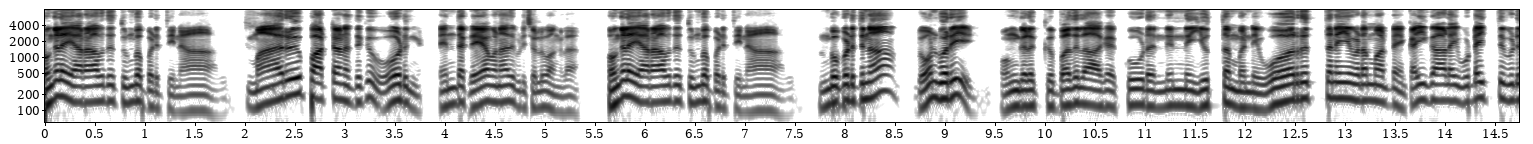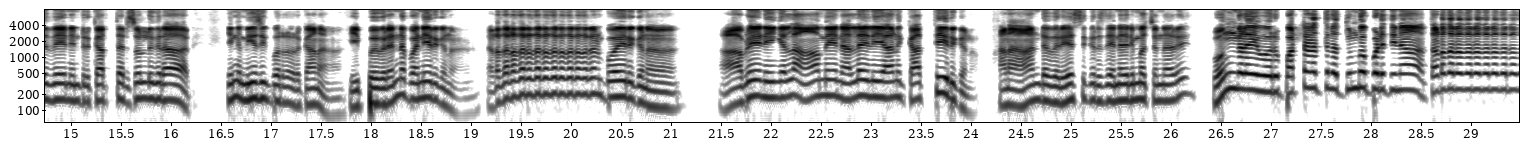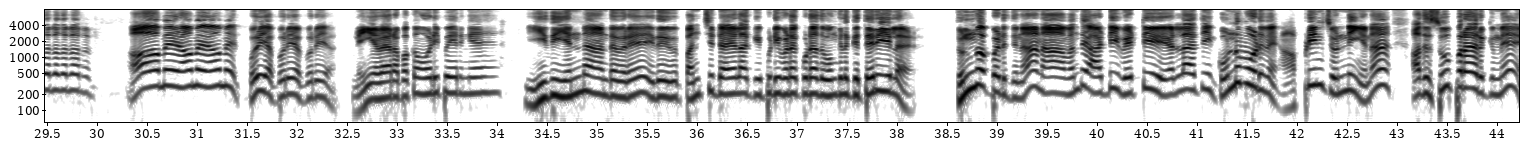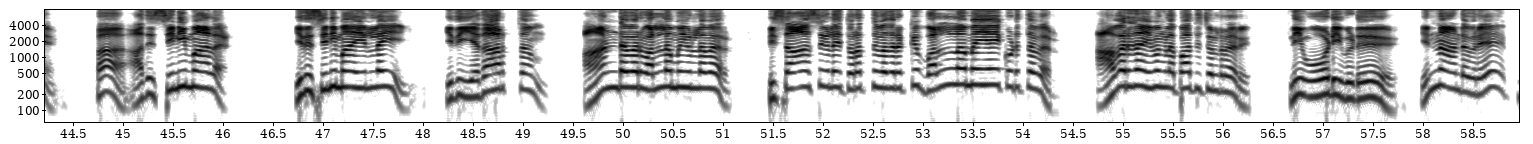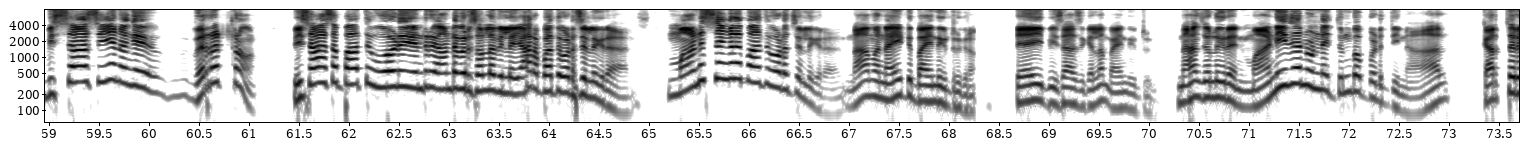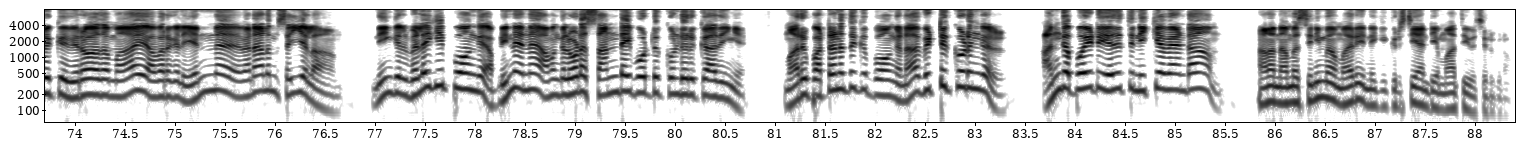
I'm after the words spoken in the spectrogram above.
உங்களை யாராவது துன்பப்படுத்தினால் மறு பட்டணத்துக்கு ஓடுங்க. எந்த தேவனாவது இப்படி சொல்லுவாங்களா? உங்களை யாராவது துன்பப்படுத்தினால் துன்பப்படுத்தினா டோன்ட் வரி உங்களுக்கு பதிலாக கூட நின்னு யுத்தம் பண்ணி ஒருத்தனையும் விட மாட்டேன் கை காலை உடைத்து விடுவேன் என்று கர்த்தர் சொல்லுகிறார். எங்க மியூசிக் போடுறவர் காணா? இப்ப இவர் என்ன பண்ணிருக்கணும் தட தட தட தட தட தட தடன்னு போயிருக்கணும். அப்படியே நீங்க எல்லாம் ஆமே நல்ல இல்லையான்னு கத்தி இருக்கணும் ஆனா ஆண்டவர் இயேசு கிறிஸ்து என்ன தெரியுமா சொன்னாரு? உங்களை ஒரு பட்டணத்துல துன்பப்படுத்தினா தட தட தட தட தட தட தட. ஆமே ஆமே ஆமே புரியா புரியா புரியா. நீங்க வேற பக்கம் ஓடி போயிருங்க. இது என்ன ஆண்டவரே? இது பஞ்சு டயலாக் இப்படி விடக்கூடாது உங்களுக்கு தெரியல. துன்பப்படுத்தினா நான் வந்து அடி வெட்டி எல்லாத்தையும் கொண்டு போடுவேன். அப்படின்னு சொன்னீங்கன்னா அது சூப்பரா இருக்குமே. பா அது சினிமால. இது சினிமா இல்லை. இது யதார்த்தம். ஆண்டவர் வல்லமையுள்ளவர். பிசாசுகளை துரத்துவதற்கு வல்லமையை கொடுத்தவர். அவர் தான் இவங்களை பார்த்து சொல்றாரு நீ ஓடி விடு என்ன ஆண்டவரே? பிசாசையே நாங்க விரட்டுறோம். பிசாசை பார்த்து ஓடு என்று ஆண்டவர் சொல்லவில்லை. யாரை பார்த்து ஓட சொல்லுகிறார்? மனுஷங்களை பார்த்து ஓட சொல்லுகிறார். நாம நைட்டு பயந்துகிட்டு இருக்கிறோம். பேய் பிசாசுக்கெல்லாம் பயந்துகிட்டு இருக்கோம் நான் சொல்லுகிறேன் மனிதன் உன்னை துன்பப்படுத்தினால் கர்த்தருக்கு விரோதமாய் அவர்கள் என்ன வேணாலும் செய்யலாம். நீங்கள் விலகி போங்க. அப்படின்னு என்ன? அவங்களோட சண்டை போட்டு கொண்டு இருக்காதீங்க மறு பட்டணத்துக்கு போங்கன்னா விட்டு கொடுங்கள். அங்க போயிட்டு எதிர்த்து நிக்க வேண்டாம். ஆனா நம்ம சினிமா மாதிரி இன்னைக்கு கிறிஸ்டியானிட்டியை மாத்தி வச்சிருக்கிறோம்.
